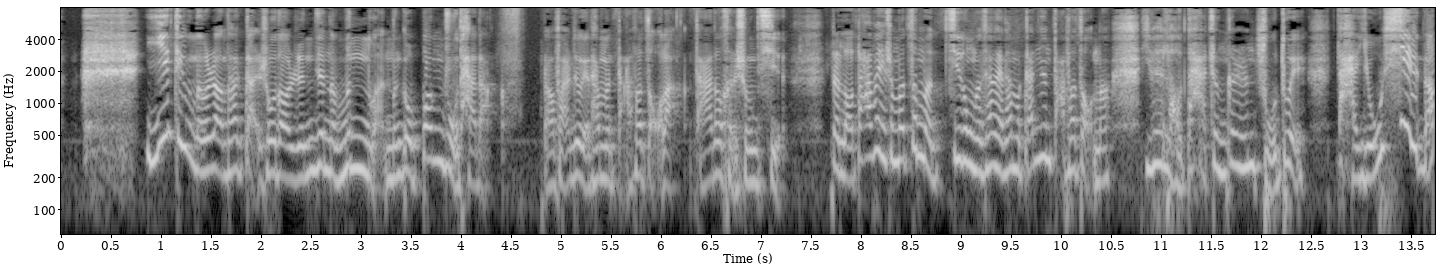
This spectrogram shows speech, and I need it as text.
一定能让他感受到人间的温暖，能够帮助他的。然后反正就给他们打发走了，大家都很生气。这老大为什么这么激动的想给他们赶紧打发走呢？因为老大正跟人组队打游戏呢。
